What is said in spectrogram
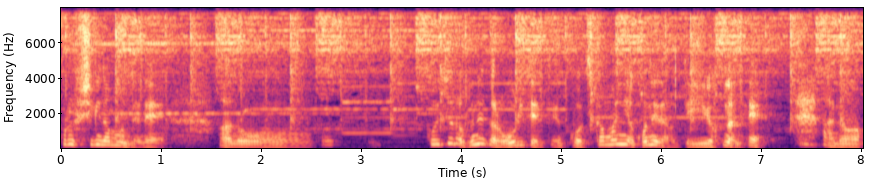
これ不思議なもんでねあのこいつら船から降りてってこう捕まえには来ねえだろっていうようなねあの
